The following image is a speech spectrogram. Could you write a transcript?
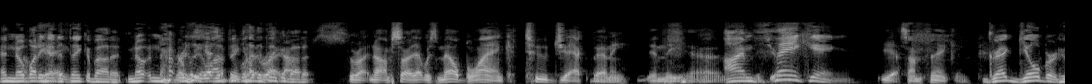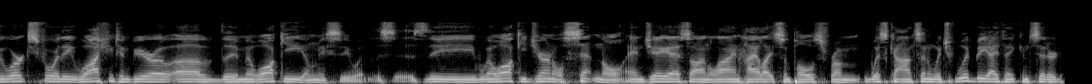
And nobody had to think about it. No, not Nobody really. A lot of people had to it, think right. about it. right no i'm sorry that was mel blanc to jack benny in the uh, I'm in the thinking. yes i'm thinking Craig Gilbert, who works for the Washington Bureau of the Milwaukee, let me see what this is, the Milwaukee Journal Sentinel and JS Online highlight some polls from Wisconsin, which would be, I think, considered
